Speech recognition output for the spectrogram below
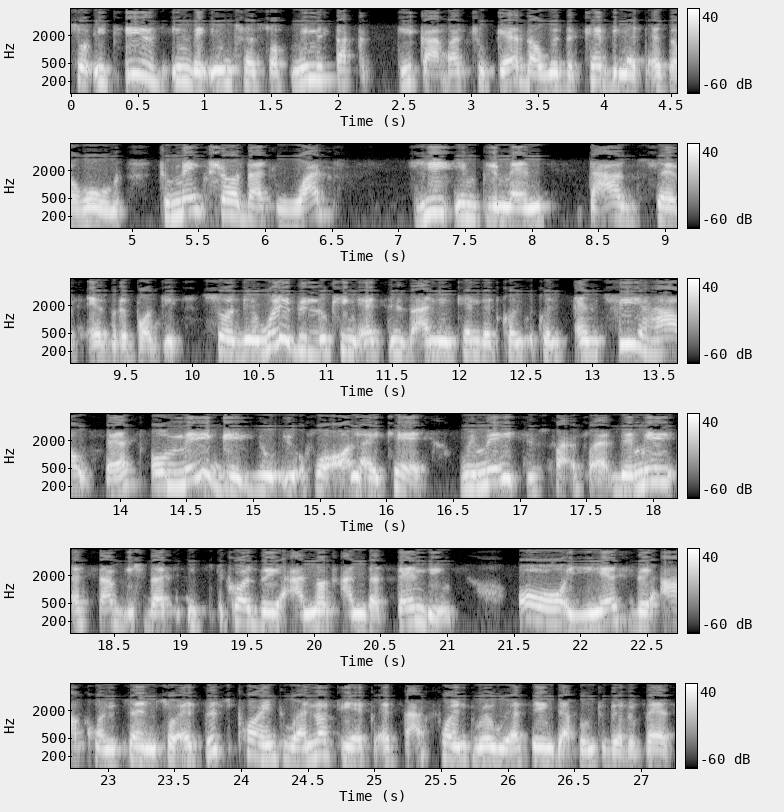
So it is in the interest of Minister Gigaba together with the Cabinet as a whole to make sure that what he implements does serve everybody. So they will be looking at these unintended consequences and see how best, or maybe you, you, for all I care, we may they may establish that it's because they are not understanding or yes, they are concerned. So at this point, we are not yet at that point where we are saying they are going to be reversed.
